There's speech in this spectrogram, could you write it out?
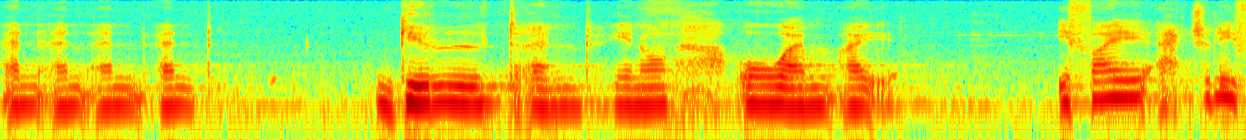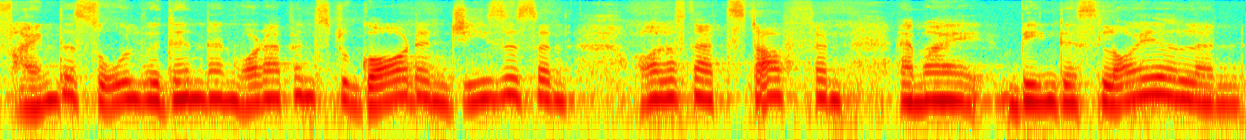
and, and, and, and guilt and, you know, oh, I'm, I, if I actually find the soul within, then what happens to God and Jesus and all of that stuff? And am I being disloyal? And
